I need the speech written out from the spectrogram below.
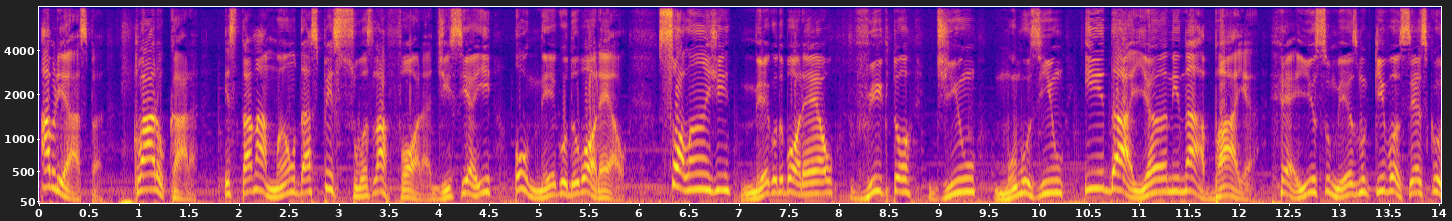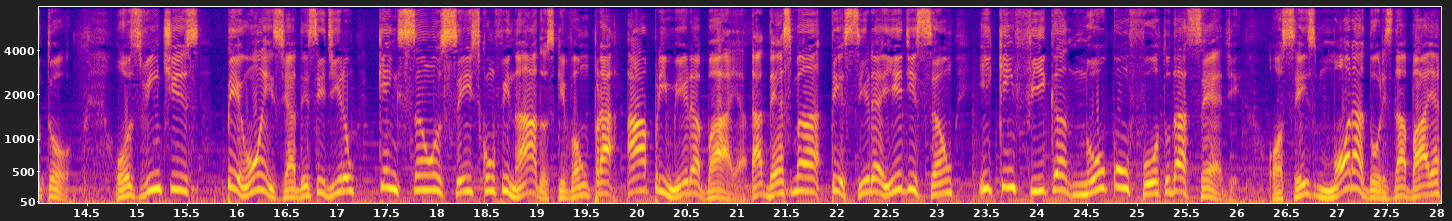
Abre aspas. Claro, cara, está na mão das pessoas lá fora, disse aí o Nego do Borel. Solange, Nego do Borel, Victor, Dinho, Mumuzinho e Daiane na baia. É isso mesmo que você escutou. Os 20 peões já decidiram quem são os seis confinados que vão para a primeira baia da 13 terceira edição e quem fica no conforto da sede. Os seis moradores da baia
